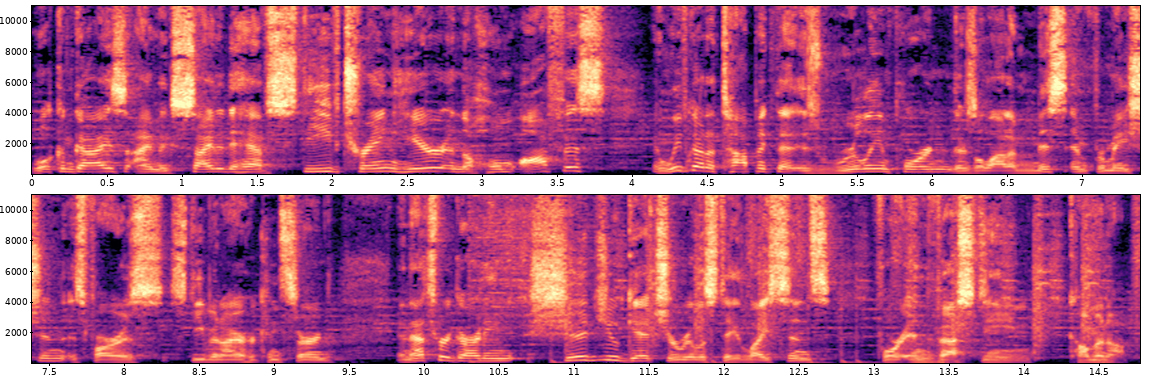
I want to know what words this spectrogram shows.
Welcome, guys. I'm excited to have Steve Trang here in the home office. And we've got a topic that is really important. There's a lot of misinformation as far as Steve and I are concerned. And that's regarding should you get your real estate license for investing? Coming up.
